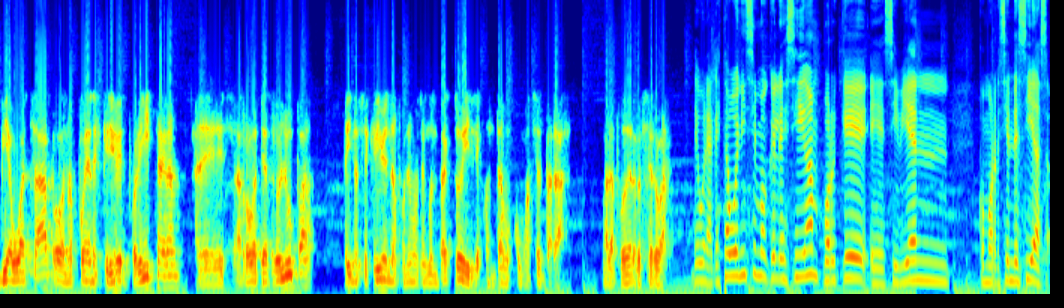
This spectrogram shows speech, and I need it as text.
vía WhatsApp o nos pueden escribir por Instagram, eh, es arroba Teatro ahí nos escriben, nos ponemos en contacto y les contamos cómo hacer para, para poder reservar. De una, que está buenísimo que les sigan porque eh, si bien como recién decías,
